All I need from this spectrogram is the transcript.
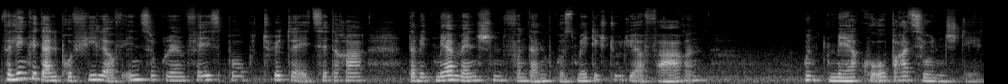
Verlinke deine Profile auf Instagram, Facebook, Twitter etc., damit mehr Menschen von deinem Kosmetikstudio erfahren und mehr Kooperation entsteht.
